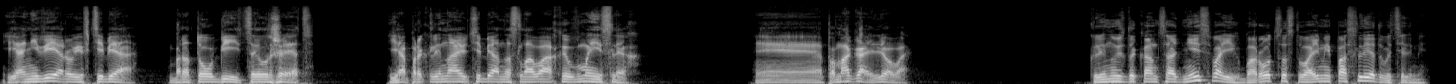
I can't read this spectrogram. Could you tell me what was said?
Я не верую в тебя, братоубийца и лжец. Я проклинаю тебя на словах и в мыслях. Э, -э помогай, Лёва. Клянусь до конца дней своих бороться с твоими последователями,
